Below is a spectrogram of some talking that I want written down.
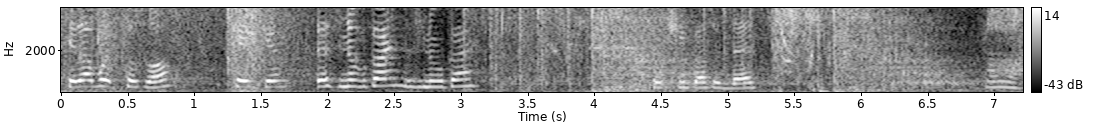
Okay, that works as well. Okay, him. There's another guy. There's another guy. Which you guys are dead. Guy.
